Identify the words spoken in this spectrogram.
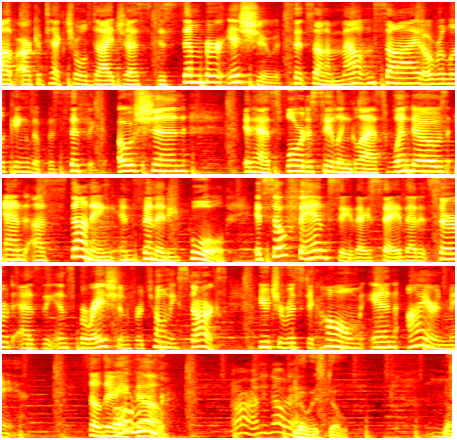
of Architectural Digest December issue. It sits on a mountainside overlooking the Pacific Ocean. It has floor to ceiling glass windows and a stunning infinity pool. It's so fancy, they say, that it served as the inspiration for Tony Stark's futuristic home in Iron Man. So there you Oh, go. really? Oh, I didn't know that. No, it's dope. No,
